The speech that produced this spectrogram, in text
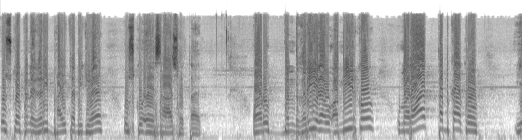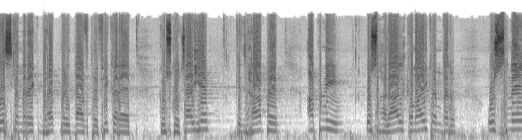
اس کو اپنے غریب بھائی کا بھی جو ہے، اس کو احساس ہوتا ہے۔ اور بند غریب امیر کو عمرات طبقہ کو، یہ اس کے اندر ایک بہت بڑی دعوت فکر ہے کہ اس کو چاہیے کہ جہاں پہ اپنی اس حلال کمائی کے اندر اس نے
